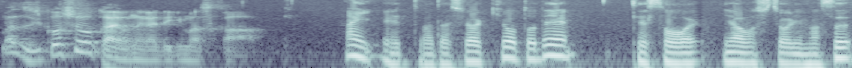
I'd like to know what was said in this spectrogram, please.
まず自己紹介お願いできますか。はい。えー、っと私は京都で手相屋をしております。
